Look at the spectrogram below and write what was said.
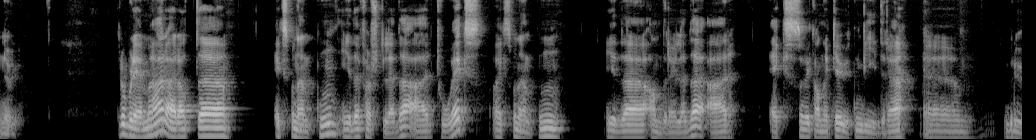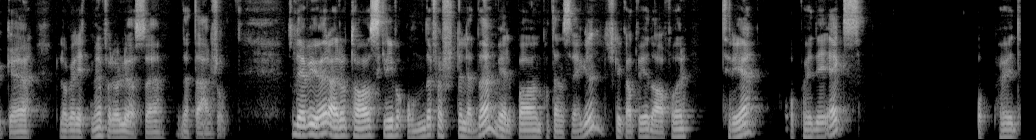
0. Problemet her er at eh, eksponenten i det første leddet er 2x, og eksponenten i det andre leddet er x, så vi kan ikke uten videre eh, bruke logaritmer for å løse dette her sånn. Så det vi gjør er å ta skrive om det første leddet ved hjelp av en potensregel, slik at vi da får 3 opphøyd i x opphøyd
